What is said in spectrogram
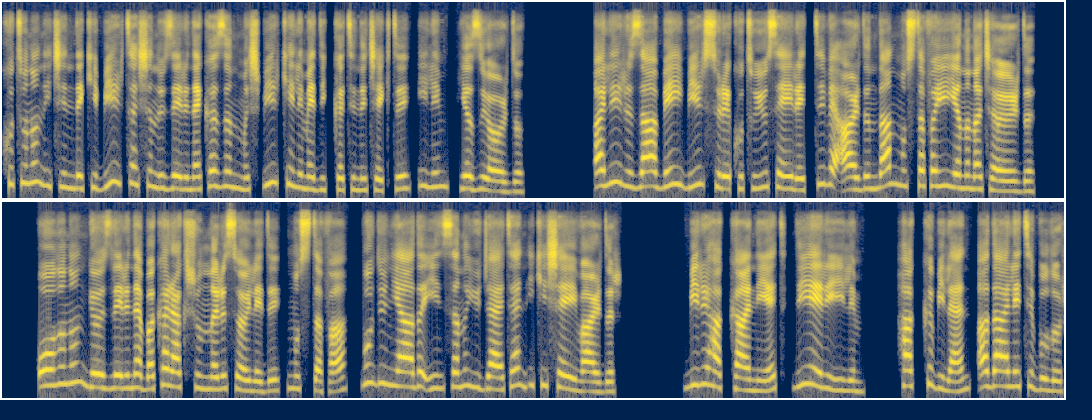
Kutunun içindeki bir taşın üzerine kazınmış bir kelime dikkatini çekti, ilim, yazıyordu. Ali Rıza Bey bir süre kutuyu seyretti ve ardından Mustafa'yı yanına çağırdı. Oğlunun gözlerine bakarak şunları söyledi, Mustafa, bu dünyada insanı yücelten iki şey vardır. Biri hakkaniyet, diğeri ilim. Hakkı bilen, adaleti bulur.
